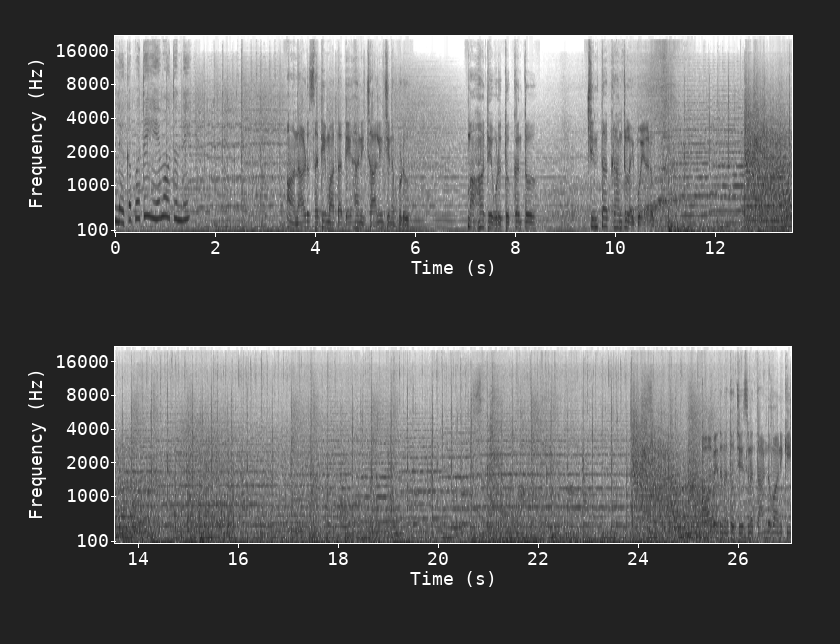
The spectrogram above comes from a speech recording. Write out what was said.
లేకపోతే ఏమవుతుంది? ఆనాడు సతీమాత దేహాన్ని చాలించినప్పుడు మహాదేవుడు దుఃఖంతో చింతాక్రాంతులైపోయారు. ఆవేదనతో చేసిన తాండవానికి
